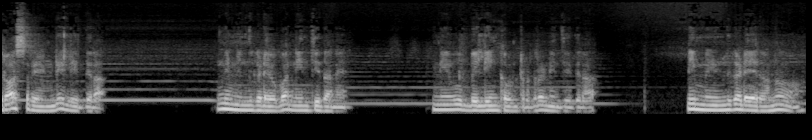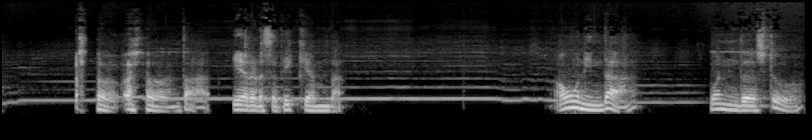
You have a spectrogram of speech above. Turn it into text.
ಗ್ರಾಸರಿ ಅಂಗಡಿಯಲ್ಲಿ ಇದ್ದೀರಾ? ನಿಮ್ಮ ಹಿಂದ್ಗಡೆ ಒಬ್ಬ ನಿಂತಿದ್ದಾನೆ. ನೀವು ಬಿಲ್ಲಿಂಗ್ ಕೌಂಟರ್ ಹತ್ರ ನಿಂತಿದ್ದೀರಾ? ನಿಮ್ಮ ಹಿಂದ್ಗಡೆ ಇರೋನು ಅಂತ ಎರಡು ಸತಿ ಕೆಮ್ದ ಅವನಿಂದ ಒಂದಷ್ಟು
